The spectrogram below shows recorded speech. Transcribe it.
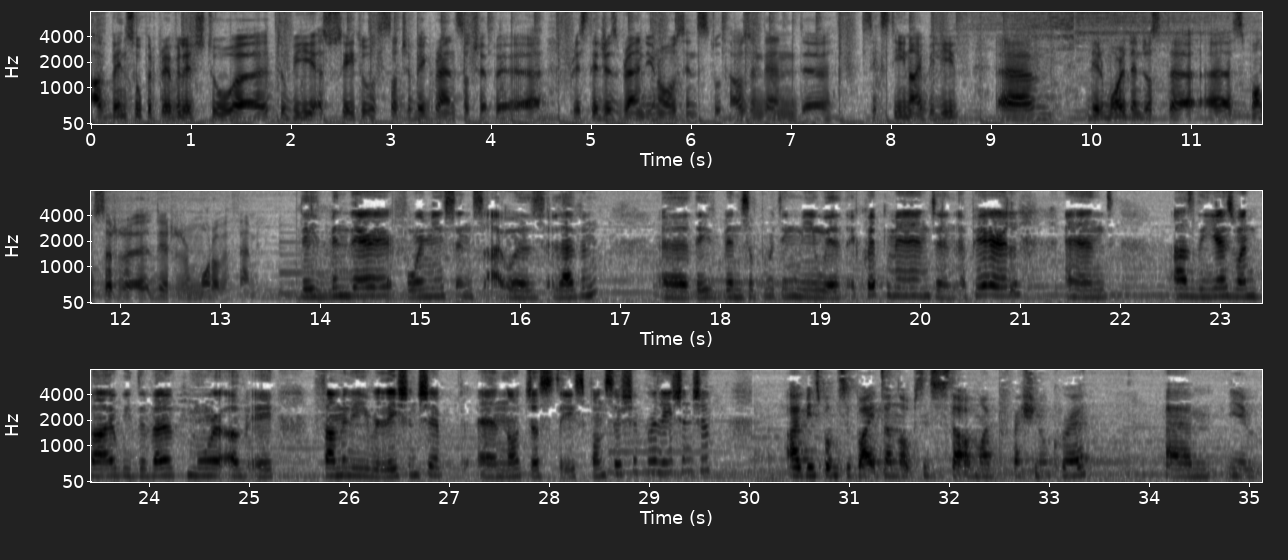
I've been super privileged to uh, to be associated with such a big brand, such a uh, prestigious brand, you know, since 2016, I believe. Um, they're more than just a, a sponsor, uh, they're more of a family. They've been there for me since I was 11. Uh, they've been supporting me with equipment and apparel, and as the years went by, we developed more of a family relationship and not just a sponsorship relationship. I've been sponsored by Dunlop since the start of my professional career. Um, you know,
